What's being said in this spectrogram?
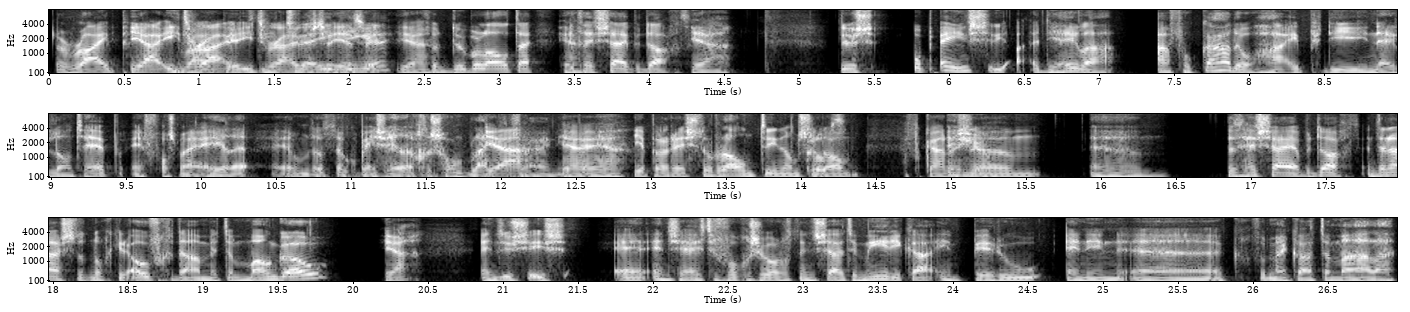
ripe. Ja, eat ripe, ripe, eat ripe, twee dingen. ja. Zo'n dubbel altijd. Ja. Dat heeft zij bedacht. Ja, Dus opeens, die, die hele avocado-hype die je in Nederland hebt... en volgens mij, heel, omdat het ook opeens heel erg gezond blijkt ja, te zijn. Je, ja, hebt, je hebt een restaurant in Amsterdam. Avocado En, ehm, ehm, dat heeft zij bedacht. En daarna is ze dat nog een keer overgedaan met de mango. ja, En, dus is, en, en ze heeft ervoor gezorgd in Zuid-Amerika, in Peru en in volgens mij Guatemala...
